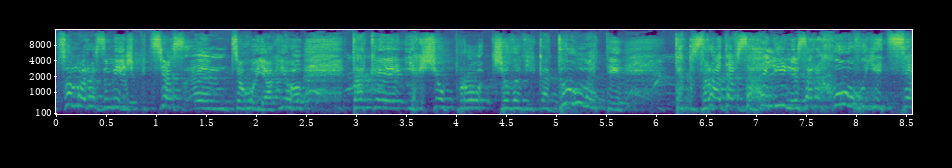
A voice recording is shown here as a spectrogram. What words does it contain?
сама розумієш, під час ем, цього як його, так е, якщо про чоловіка думати, так зрада взагалі не зараховується.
